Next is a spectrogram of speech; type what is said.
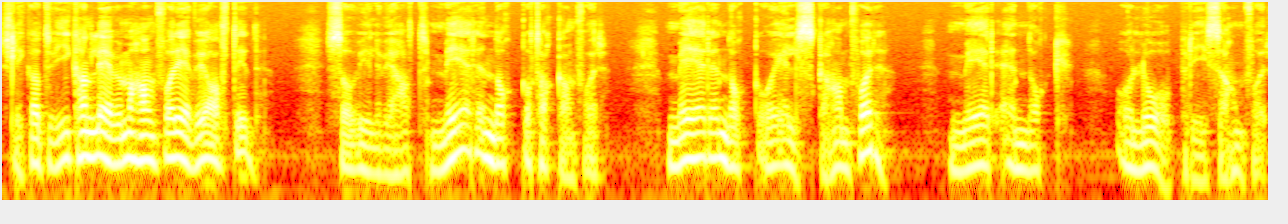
slik at vi kan leve med ham for evig og alltid, så ville vi hatt mer enn nok å takke ham for, mer enn nok å elske ham for, mer enn nok å lovprise ham for.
